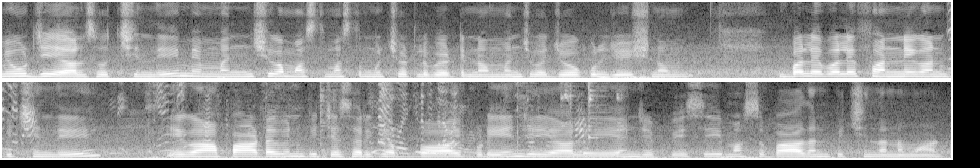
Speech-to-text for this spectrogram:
మ్యూట్ చేయాల్సి వచ్చింది. మేము మంచిగా మస్తు మస్తు ముచ్చట్లు పెట్టినాం మంచిగా జోకులు చేసినాం. భలే భలే ఫన్నీగా అనిపించింది. ఇక ఆ పాట వినిపించేసరికి అబ్బా ఇప్పుడు ఏం చేయాలి అని చెప్పేసి మస్తు బాధ అనిపించింది అన్నమాట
